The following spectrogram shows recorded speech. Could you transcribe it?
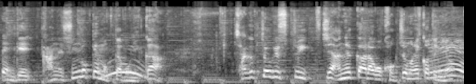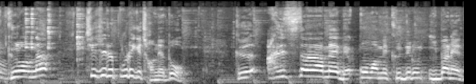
네. 음. 이게 간을 싱겁게 먹다 보니까 자극적일 수도 있지 않을까라고 걱정을 했거든요 음. 그러나 치즈를 뿌리기 전에도 그 알쌈의 매콤함이 그대로 입안에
